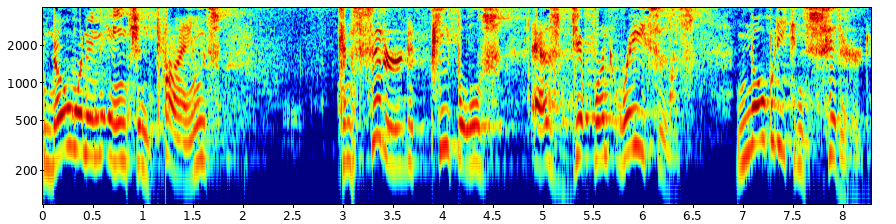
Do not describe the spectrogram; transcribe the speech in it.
No one in ancient times considered peoples as different races. Nobody considered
